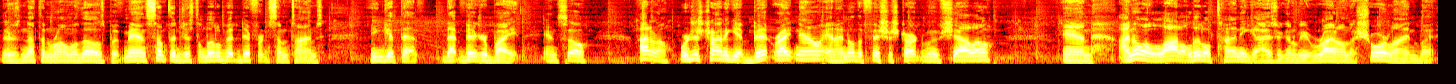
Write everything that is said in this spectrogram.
There's nothing wrong with those, but man, something just a little bit different sometimes. You can get that, that bigger bite. And so, I don't know, we're just trying to get bit right now and I know the fish are starting to move shallow. And I know a lot of little tiny guys are gonna be right on the shoreline, but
